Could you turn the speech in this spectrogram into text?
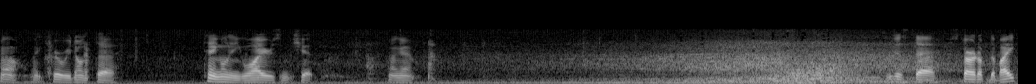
Oh, make sure we don't uh, tangle any wires and shit. Okay. Just uh, start up the bike.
